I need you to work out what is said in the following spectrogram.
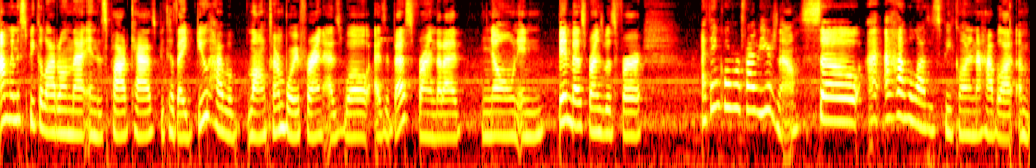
I'm going to speak a lot on that in this podcast because I do have a long term boyfriend as well as a best friend that I've known and been best friends with for I think over five years now. So I, I have a lot to speak on and I have a lot um,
